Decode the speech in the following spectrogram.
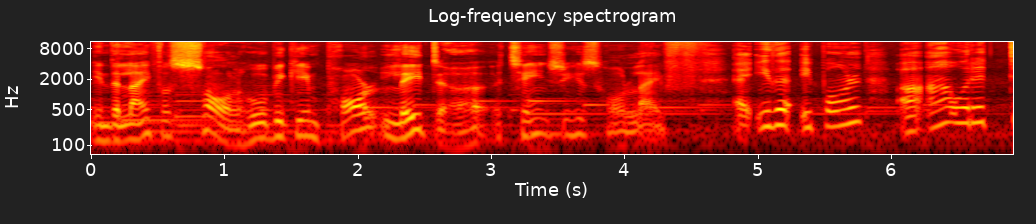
in the life of who became Paul later, changed his whole life. ഇത് ഇപ്പോൾ ആ, ഒരൊറ്റ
